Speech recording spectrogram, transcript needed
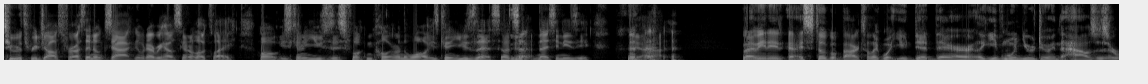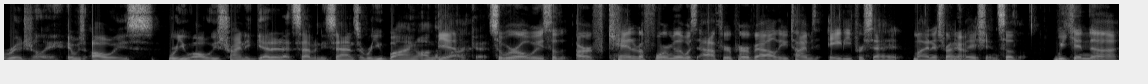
two or three jobs for us, they know exactly what every house is going to look like. Oh, he's going to use this fucking color on the wall. He's going to use this. So it's Yeah. nice and easy. yeah. But I mean, it, I still go back to like what you did there. Like even when you were doing the houses originally, it was always. Were you always trying to get it at seventy cents, or were you buying on the yeah. market? So we're always so our Canada formula was after repair value times eighty percent minus Yeah. renovation. So we can uh,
